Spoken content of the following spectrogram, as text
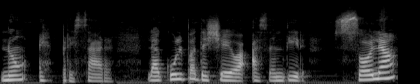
No expresar. La culpa te lleva a sentir sola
